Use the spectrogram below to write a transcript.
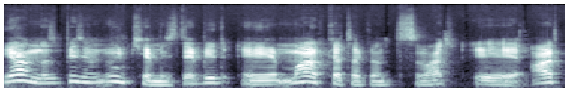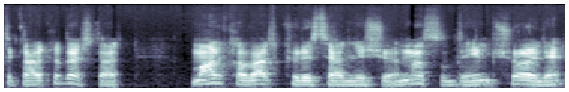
Yalnız bizim ülkemizde bir e, marka takıntısı var. E, artık arkadaşlar markalar küreselleşiyor. Nasıl diyeyim? Şöyle.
